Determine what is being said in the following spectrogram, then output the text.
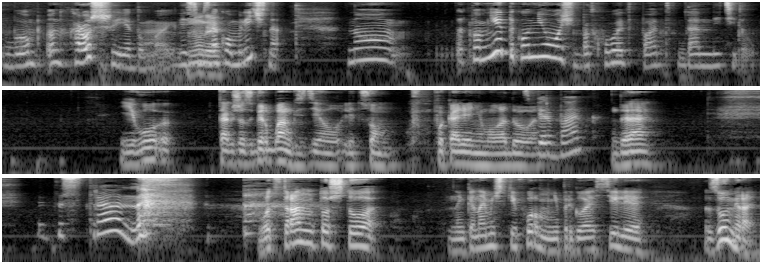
бы, он, он хороший, я думаю, с Ну да. знакома лично. Но, как по мне, так он не очень подходит под данный титул. Его э, также Сбербанк сделал лицом поколения молодого. Сбербанк? Да. Это странно. Вот странно то, что на экономический форум не пригласили зумера,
